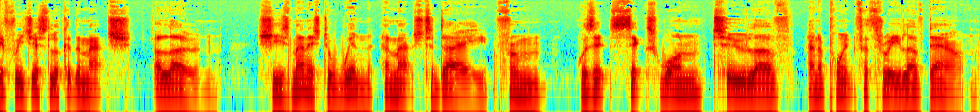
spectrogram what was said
if we just look at the match alone, she's managed to win a match today from, was it 6 1, 2 love, and a point for 3 love down?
